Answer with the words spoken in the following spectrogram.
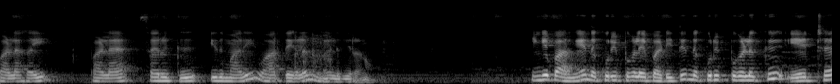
பலகை பல சறுக்கு இது மாதிரி வார்த்தைகளை நம்ம எழுதிடணும். இங்கே பாருங்கள் இந்த குறிப்புகளை படித்து இந்த குறிப்புகளுக்கு ஏற்ற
